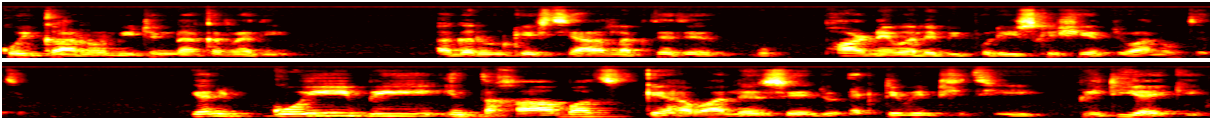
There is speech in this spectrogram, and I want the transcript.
कोई कारण मीटिंग ना करने दी। अगर उनके इश्तहार लगते थे, वो फाड़ने वाले भी पुलिस के शेर जवान होते थे। यानी कोई भी इंतबात के हवाले से जो एक्टिविटी थी पीटीआई की,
